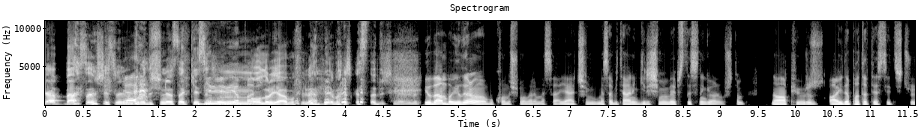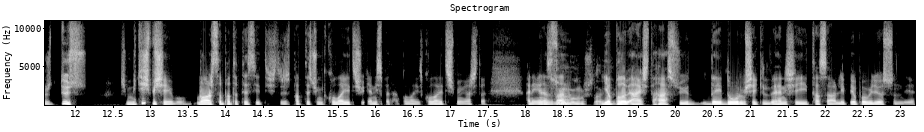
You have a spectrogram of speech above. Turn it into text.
Ya ben sana bir şey söyleyeyim. Ya, Bunu düşünüyorsak kesin "Hmm, yapar." olur ya bu filan diye başkası da düşünebilir. Yo ben bayılıyorum ama bu konuşmalara mesela. Ya çünkü mesela bir tane girişimin web sitesini görmüştüm. Ne yapıyoruz? Ayda patates yetiştiriyoruz. Düz. Şimdi müthiş bir şey bu. Mars'a patates yetiştiririz. Patates çünkü kolay yetişiyor. Yani nispeten kolay, kolay yetişmiyor gerçekten. Hani en azından mu bulmuşlar? yapılabilir. Ha işte ha suyu da doğru bir şekilde hani şeyi tasarlayıp yapabiliyorsun diye.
